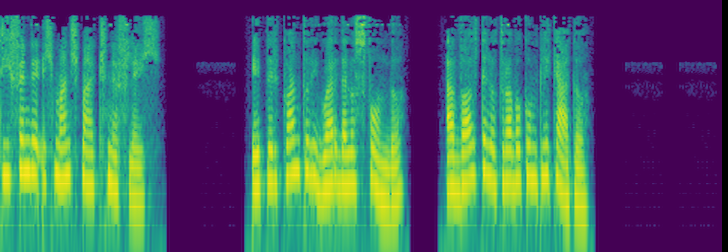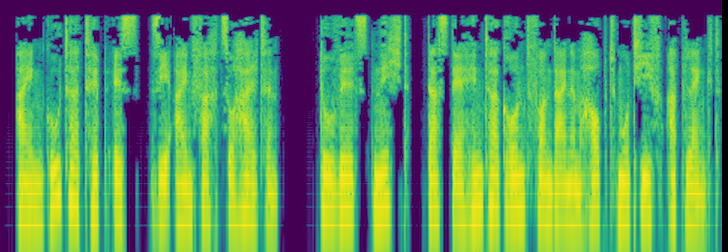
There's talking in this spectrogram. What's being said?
Die finde ich manchmal knifflig. E per quanto riguarda lo sfondo? A volte lo trovo complicato. Ein guter Tipp ist, sie einfach zu halten. Du willst nicht, dass der Hintergrund von deinem Hauptmotiv ablenkt.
